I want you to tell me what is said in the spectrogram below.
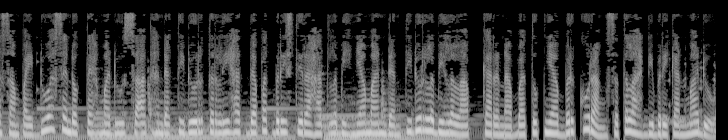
sampai 2 sendok teh madu saat hendak tidur terlihat dapat beristirahat lebih nyaman dan tidur lebih lelap karena batuknya berkurang setelah diberikan madu.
